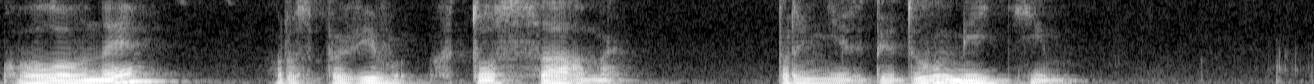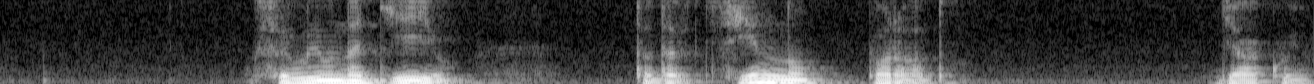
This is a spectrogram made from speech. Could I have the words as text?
головне розповів, хто саме приніс біду мій дім, вселив надію та дав цінну пораду. Дякую.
